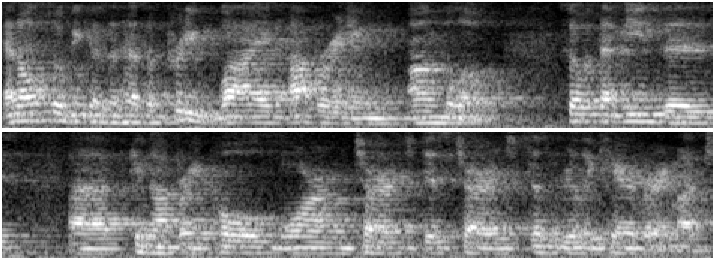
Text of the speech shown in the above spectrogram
And also because it has a pretty wide operating envelope. So what that means is uh, can operate cold, warm, charge, discharge, doesn't really care very much.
